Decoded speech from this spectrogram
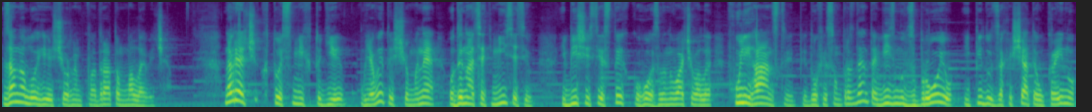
за аналогією з чорним квадратом Малевича. Навряд чи хтось міг тоді уявити, що мене 11 місяців, і більшість із тих, кого звинувачували в хуліганстві під офісом президента, візьмуть зброю і підуть захищати Україну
